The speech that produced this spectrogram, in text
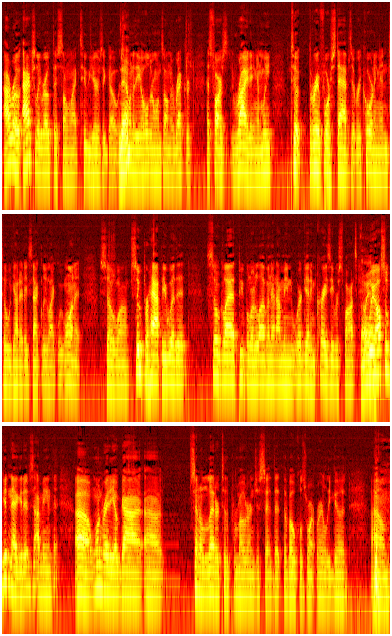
I wrote, I actually wrote this song like two years ago. It's Yeah. one of the older ones on the record as far as writing, and we took three or four stabs at recording it until we got it exactly like we wanted. So um, super happy with it. So glad people are loving it. I mean, we're getting crazy response. Oh, yeah. We also get negatives. I mean, uh, one radio guy uh, sent a letter to the promoter and just said that the vocals weren't really good. Um,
